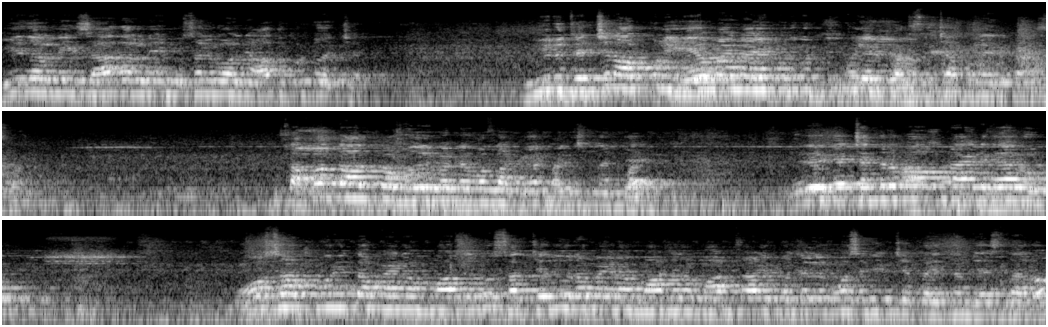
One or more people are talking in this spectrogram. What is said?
బీదల్ని సాదల్ని ముసలి వాళ్ళని ఆదుకుంటూ వచ్చారు. మీరు తెచ్చిన అప్పులు ఏమైనా ఇప్పుడు కూడా దిక్కులేని పరిస్థితి చెప్పలేని పరిస్థితి. ఇట్లా అబద్ధాలతో మొదలుపెట్టడం వల్ల నాకు ఏమనిపించిందంటే ఏదైతే చంద్రబాబు నాయుడు గారు మోసపూరితమైన మాటలు సత్యదూరమైన మాటలు మాట్లాడి ప్రజలను మోసగించే ప్రయత్నం చేస్తారో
